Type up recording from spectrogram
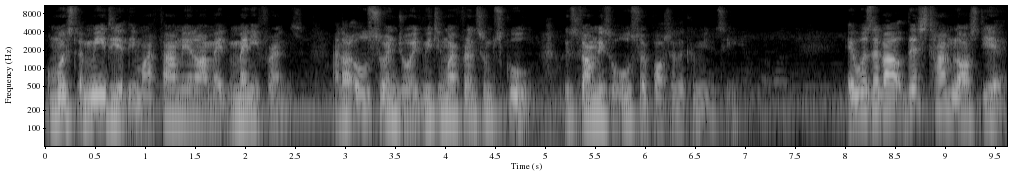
Almost immediately my family and I made many friends, and I also enjoyed meeting my friends from school, whose families were also part of the community. It was about this time last year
